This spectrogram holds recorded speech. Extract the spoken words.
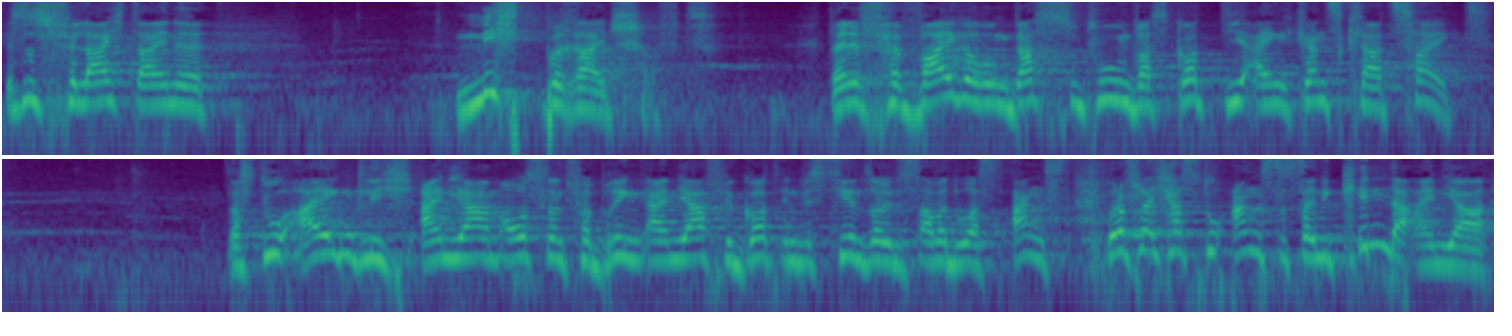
Ist es vielleicht deine Nichtbereitschaft? Deine Verweigerung, das zu tun, was Gott dir eigentlich ganz klar zeigt? Dass du eigentlich ein Jahr im Ausland verbringen, ein Jahr für Gott investieren solltest, aber du hast Angst. Oder vielleicht hast du Angst, dass deine Kinder ein Jahr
